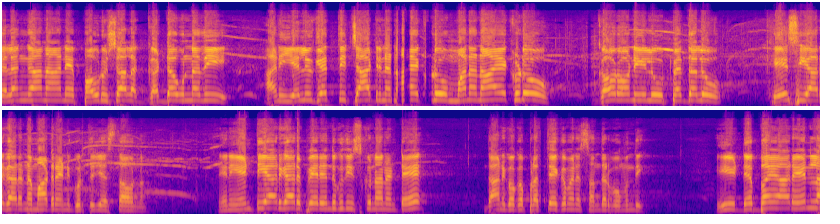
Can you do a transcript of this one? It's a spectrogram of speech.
తెలంగాణ అనే పౌరుషాల గడ్డ ఉన్నది అని ఎలుగెత్తి చాటిన నాయకుడు మన నాయకుడు గౌరవనీయులు పెద్దలు కేసీఆర్ గారు అన్న మాట నేను గుర్తు చేస్తా ఉన్నా. నేను ఎన్టీఆర్ గారి పేరు ఎందుకు తీసుకున్నానంటే దానికి ఒక ప్రత్యేకమైన సందర్భం ఉంది. ఈ డెబ్బై ఆరేండ్ల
